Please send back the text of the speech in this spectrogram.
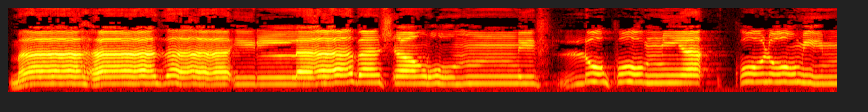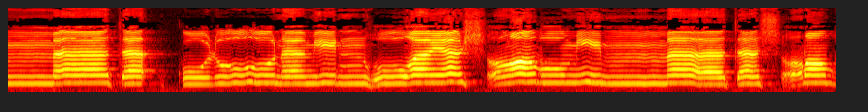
ما هذا إلا بشر مثلكم ياكل مما تأكلون منه ويشرب مما تشربون.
